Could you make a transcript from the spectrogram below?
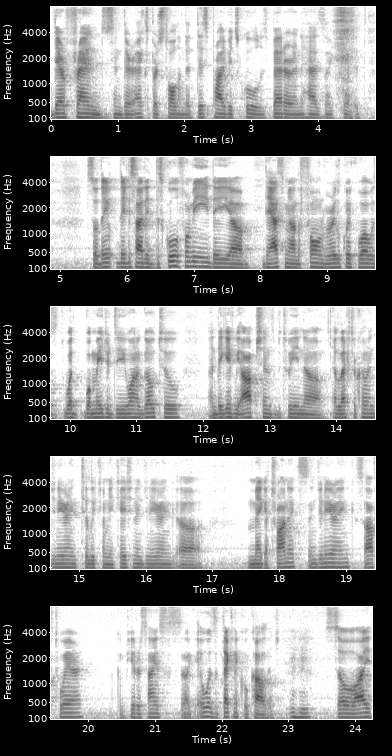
their friends and their experts told them that this private school is better and has like it, so they they decided the school for me. They um, they asked me on the phone real quick what was what what major do you want to go to, and they gave me options between uh, electrical engineering, telecommunication engineering, uh, mechatronics engineering, software, computer science. Like it was a technical college. Mm-hmm. So I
